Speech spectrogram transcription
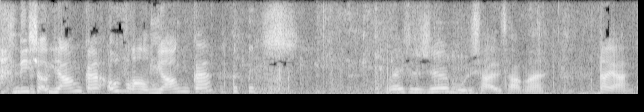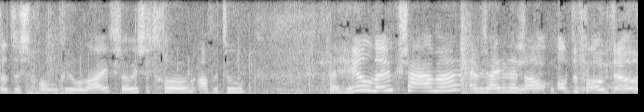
niet zo janken, overal om janken. Maar even de zeurmoeders uithangen. Nou ja, dat is gewoon real life. Zo is het gewoon af en toe. We zijn heel leuk samen. En we zeiden net Heel al op de foto.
